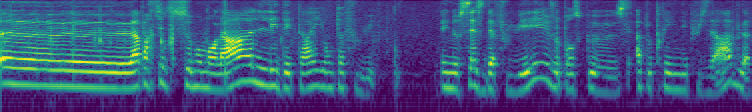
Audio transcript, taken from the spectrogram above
euh, à partir de ce moment-là, les détails ont afflué. Et ne cessent d'affluer, je pense que c'est à peu près inépuisable.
